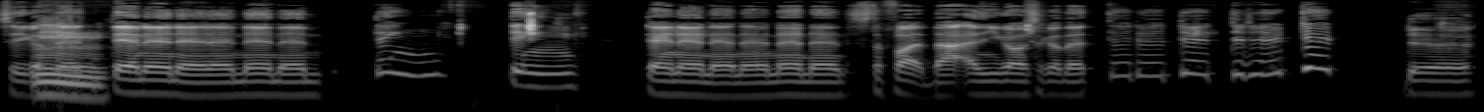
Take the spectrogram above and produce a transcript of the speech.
So you got Mm. the ding ding ding ding stuff like that, and you also got the.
